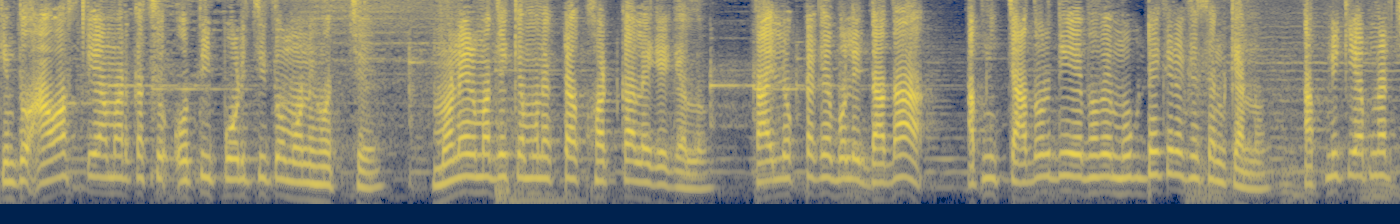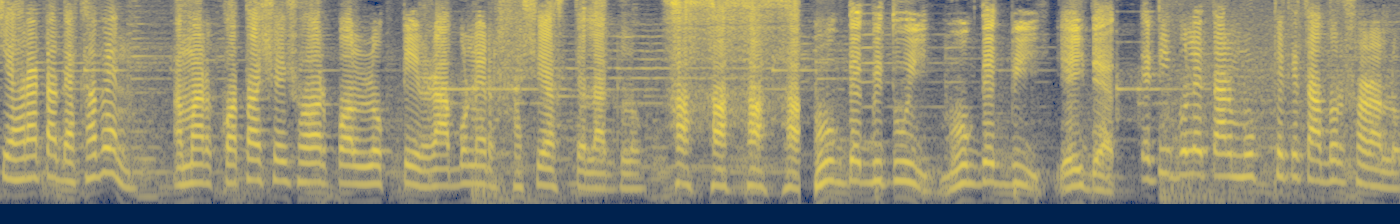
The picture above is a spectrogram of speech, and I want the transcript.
কিন্তু আওয়াজটি আমার কাছে অতি পরিচিত মনে হচ্ছে। মনের মাঝে কেমন একটা খটকা লেগে গেল। তাই লোকটাকে বলি, দাদা, আপনি চাদর দিয়ে এভাবে মুখ ঢেকে রেখেছেন কেন? আপনি কি আপনার চেহারাটা দেখাবেন? আমার কথা শেষ হওয়ার পর লোকটি রাবণের হাসি আসতে লাগল। মুখ দেখবি তুই, মুখ দেখবি, এই দেখ। এটি বলে তার মুখ থেকে চাদর সরালো।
